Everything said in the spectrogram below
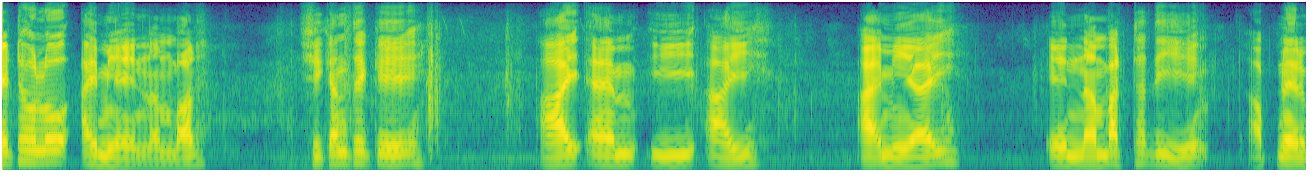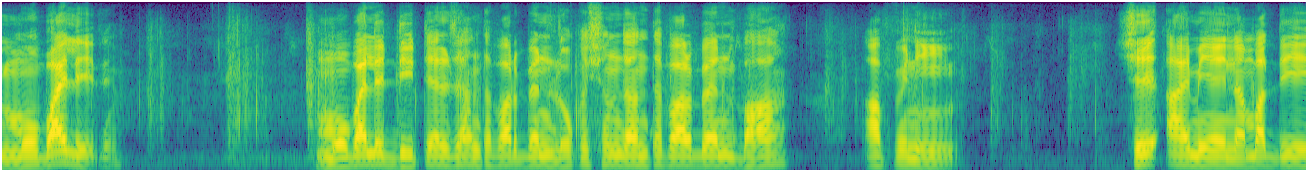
এটা হলো আইমিআই নাম্বার। সেখান থেকে I M E I IMEI এই নাম্বারটা দিয়ে আপনার মোবাইলের মোবাইলের ডিটেল জানতে পারবেন লোকেশন জানতে পারবেন বা আপনি সে আইমিআই নাম্বার দিয়ে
